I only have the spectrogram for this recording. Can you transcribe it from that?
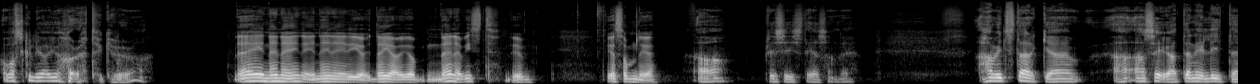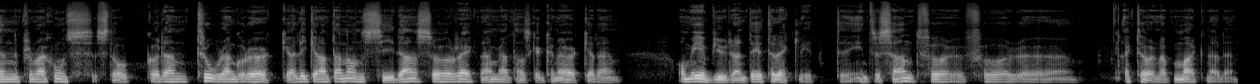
Och vad skulle jag göra tycker du då? Nej, nej, nej, nej, nej, nej, nej, jag, jag, nej, nej visst. Det, det är som det. Ja, precis det är som det. Han vill stärka, han säger att den är en liten prenumerationsstock och den tror han går att öka. Likadant annonssidan så räknar han med att han ska kunna öka den om erbjudandet är tillräckligt eh, intressant för, för eh, aktörerna på marknaden.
